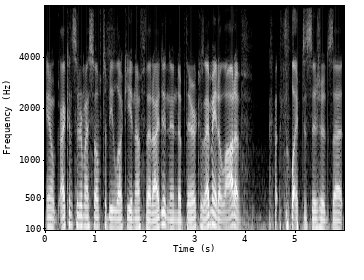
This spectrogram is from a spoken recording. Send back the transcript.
you know, I consider myself to be lucky enough that I didn't end up there because I made a lot of life decisions that,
